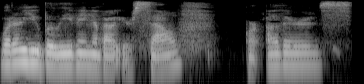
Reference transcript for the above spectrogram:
What are you believing about yourself or others?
